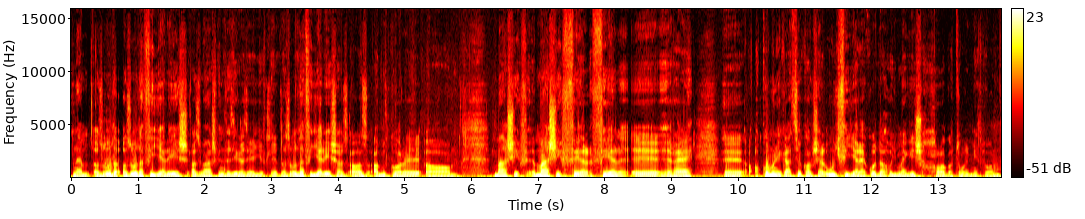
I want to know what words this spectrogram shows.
Nem, az, oda, az odafigyelés az más, mint az igazi együttlét. Az odafigyelés az az, amikor eh, a másik, másik fél, félre eh, a kommunikáció kapcsán úgy figyelek oda, hogy meg is hallgatom, hogy mit mond.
